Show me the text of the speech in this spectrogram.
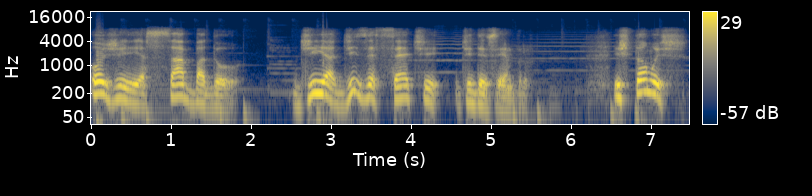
Hoje é sábado, dia 17 de dezembro. Estamos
